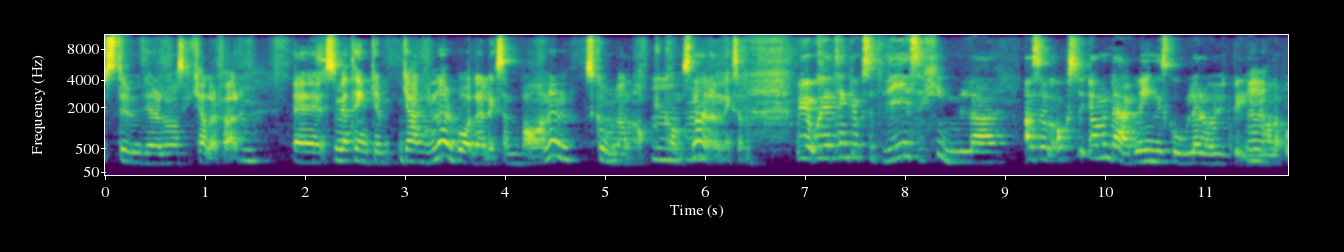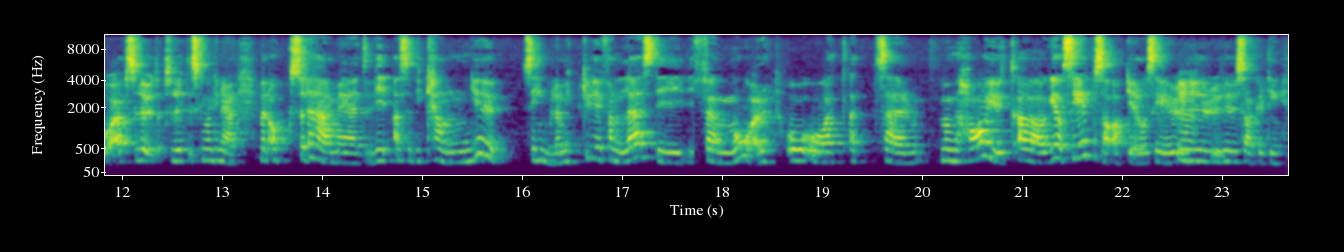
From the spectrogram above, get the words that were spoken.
studier eller vad man ska kalla det för. Eh, som jag tänker gagnar både liksom barnen, skolan och konstnären. Liksom. Och jag, och jag tänker också att vi är så himla, alltså också, ja men där, gå in i skolor och utbildning och hålla på, absolut, absolut, det ska man kunna göra. Men också det här med att vi, alltså vi kan ju så himla mycket, vi har fan läst i, i fem år. Och, och att, att så här, man har ju ett öga och ser på saker och ser hur, hur, hur saker och ting,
